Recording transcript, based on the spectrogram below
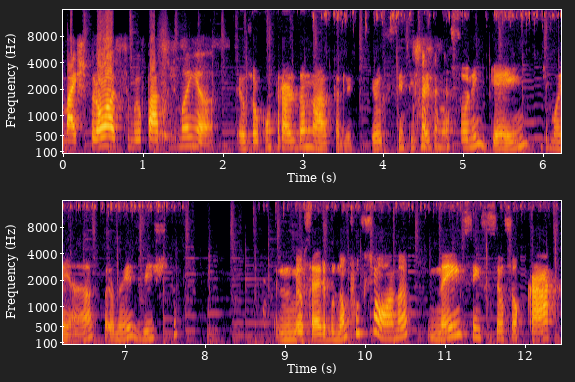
mais próximo, eu faço de manhã. Eu sou o contrário da Nathalie. Eu simplesmente não sou ninguém de manhã, eu não existo. Meu cérebro não funciona, nem se, se eu socar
